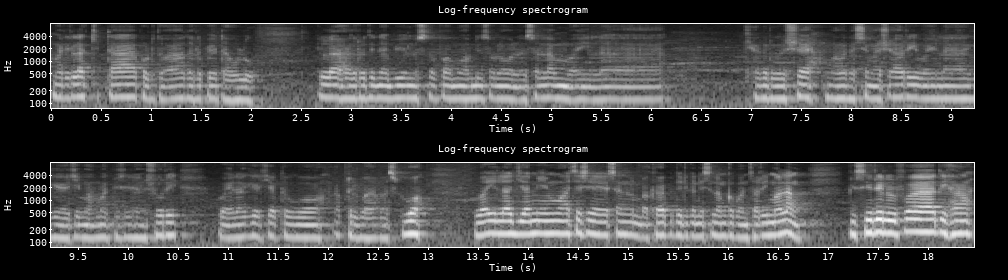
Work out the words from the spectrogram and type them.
Marilah kita berdoa terlebih dahulu. Ila hadratin Nabi Mustafa Muhammad wasallam wa ila Syekh Muhammad Hashim Asy'ari wa ila Muhammad bin Suri wa ila Haji Abdul Wahab Asbuh wa ila jami muassis yayasan lembaga pendidikan Islam Kebansari Malang. Bisiril Fatihah.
